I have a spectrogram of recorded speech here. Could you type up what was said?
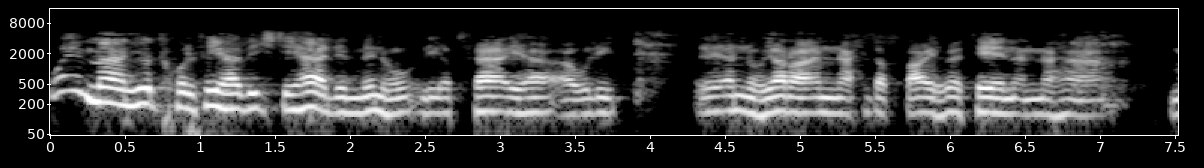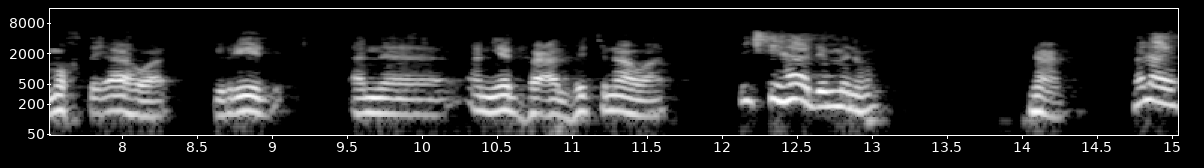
وإما أن يدخل فيها باجتهاد منه لإطفائها أو لأنه يرى أن إحدى الطائفتين أنها مخطئة ويريد أن أن يدفع الفتنة باجتهاد منهم. نعم. فلا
